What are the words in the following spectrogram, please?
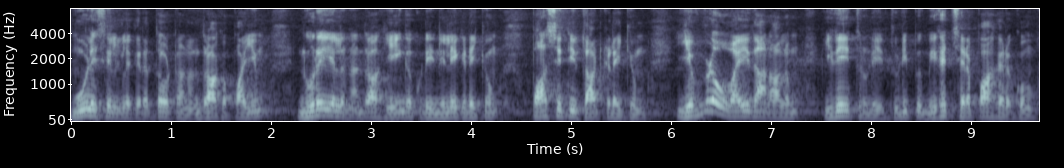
மூளை செல்களுக்கு ரத்த ஓட்டம் நன்றாக பாயும். நுரையீரல் நன்றாக இயங்கக்கூடிய நிலை கிடைக்கும். பாசிட்டிவ் தாட் கிடைக்கும். எவ்வளவு வயதானாலும் இதயத்தினுடைய துடிப்பு மிகச் சிறப்பாக இருக்கும்.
